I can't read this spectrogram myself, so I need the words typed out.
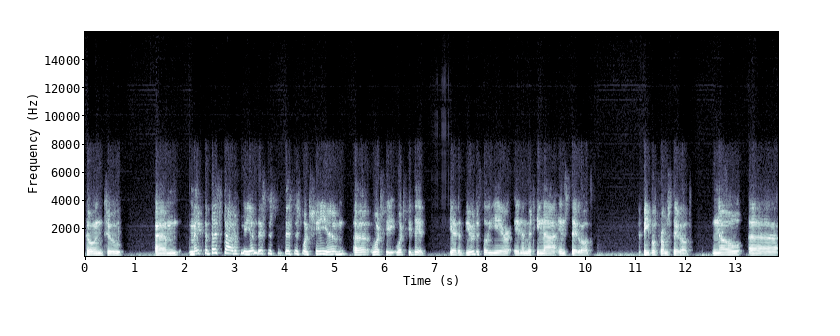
going to um, make the best out of me, and this is this is what she um, uh, what she what she did." She had a beautiful year in a Mechina in Sderot. People from Sderot know uh,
